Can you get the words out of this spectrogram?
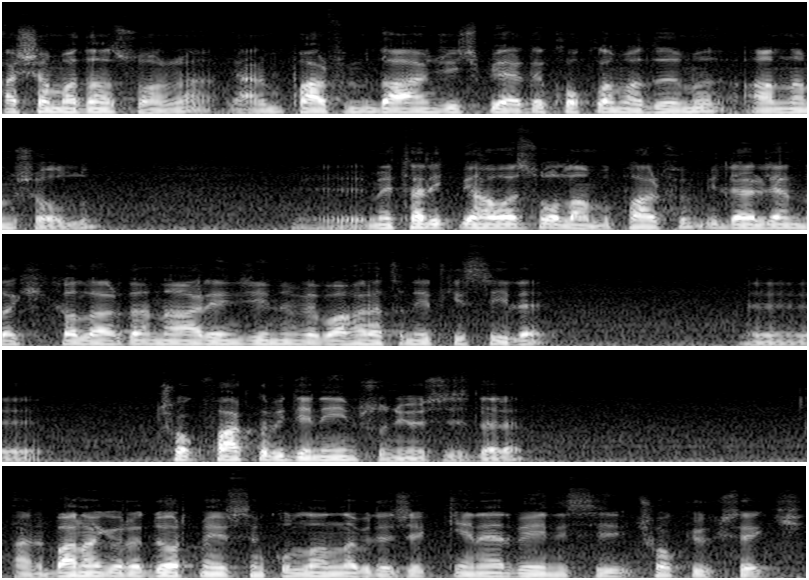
aşamadan sonra yani bu parfümü daha önce hiçbir yerde koklamadığımı anlamış oldum. E, metalik bir havası olan bu parfüm ilerleyen dakikalarda narencinin ve baharatın etkisiyle e, çok farklı bir deneyim sunuyor sizlere. Hani bana göre dört mevsim kullanılabilecek, genel beğenisi çok yüksek.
